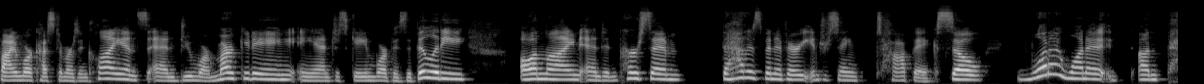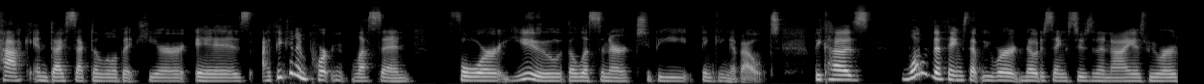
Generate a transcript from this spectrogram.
find more customers and clients and do more marketing and just gain more visibility online and in person, that has been a very interesting topic. So, what I want to unpack and dissect a little bit here is I think an important lesson for you, the listener, to be thinking about. Because one of the things that we were noticing, Susan and I, as we were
